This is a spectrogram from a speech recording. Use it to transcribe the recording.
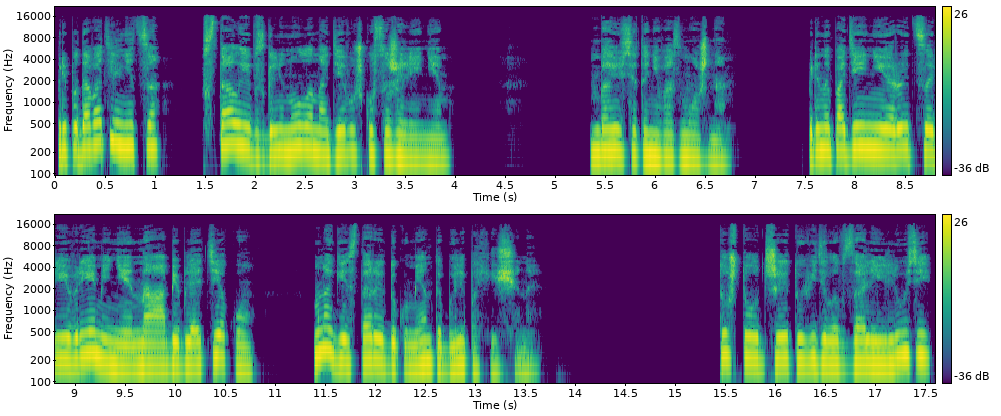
Преподавательница встала и взглянула на девушку с сожалением. «Боюсь, это невозможно. При нападении рыцарей времени на библиотеку многие старые документы были похищены. То, что Джейд увидела в зале иллюзий,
